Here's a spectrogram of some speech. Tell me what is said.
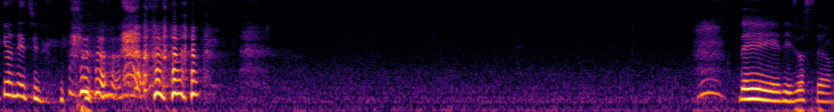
숙연해지는 느낌. 네, 되셨어요.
